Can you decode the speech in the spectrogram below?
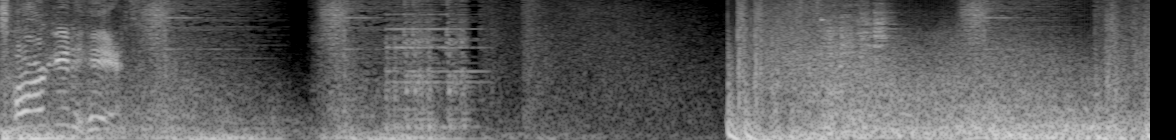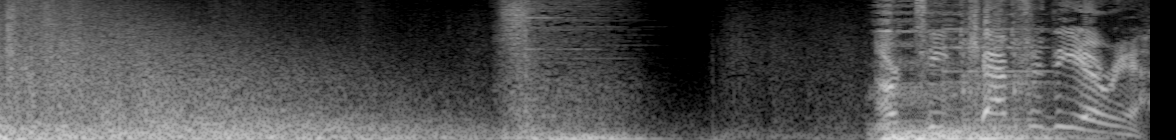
Target hit! Our team captured the area.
